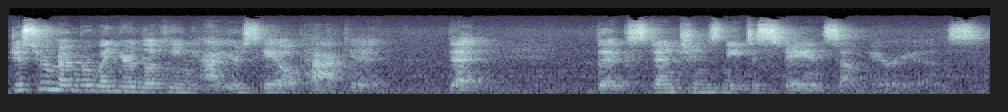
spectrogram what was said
just remember when you're looking at your scale packet that the extensions need to stay in some areas.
